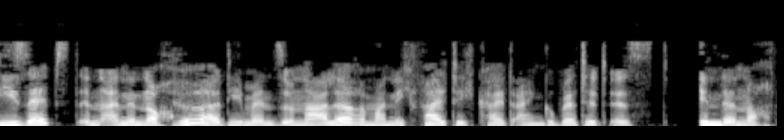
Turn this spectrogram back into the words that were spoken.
die selbst in eine noch höherdimensionalere Mannigfaltigkeit eingebettet ist in der noch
